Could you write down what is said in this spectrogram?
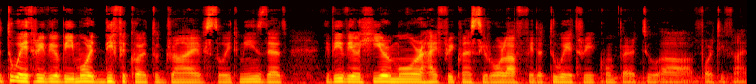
2A3 will be more difficult to drive so it means that we will hear more high frequency roll off with a 2A3 compared to uh, 45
